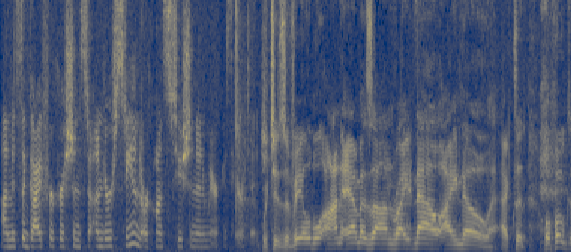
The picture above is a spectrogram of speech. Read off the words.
Um, it's a guide for Christians to understand our Constitution and America's heritage. Which is available on Amazon right now. I know. Excellent. Well, folks,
